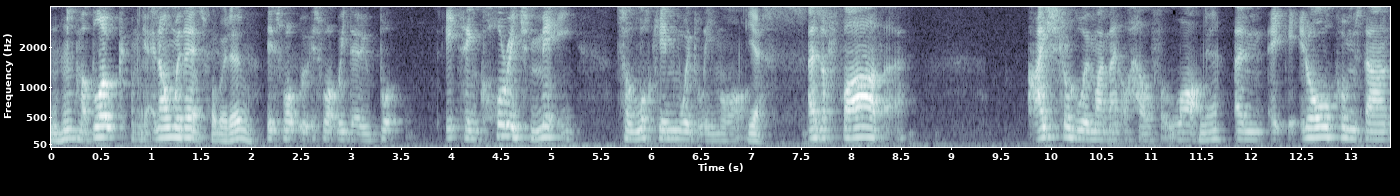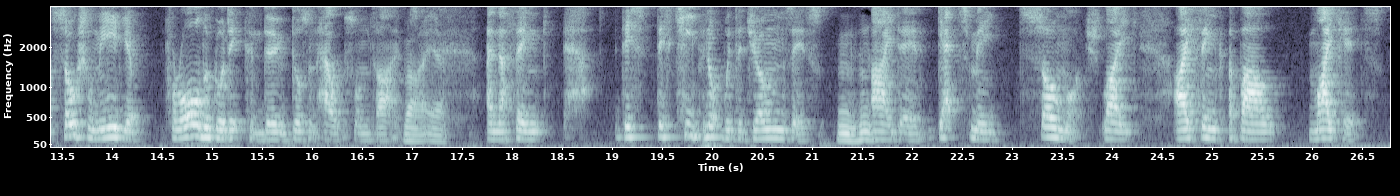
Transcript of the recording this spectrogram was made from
Mm-hmm. I'm a bloke. I'm getting on with it. That's what we do. it's what it's what we do. But it's encouraged me to look inwardly more. Yes. as a father, I struggle with my mental health a lot, Yeah. and it, it all comes down. Social media, for all the good it can do, doesn't help sometimes. Right. Yeah. And I think this this keeping up with the Joneses Mm-hmm. idea gets me so much. Like I think about my kids,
